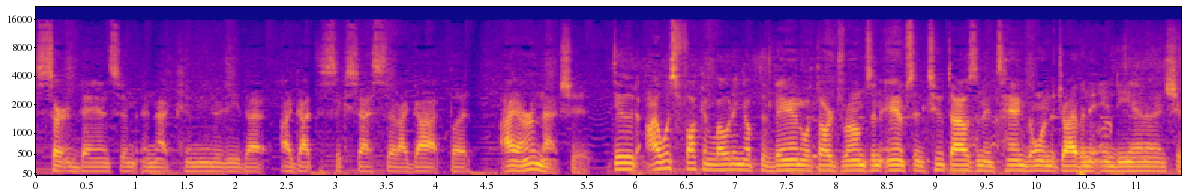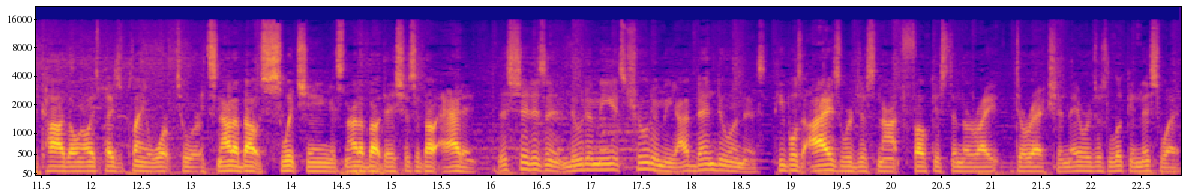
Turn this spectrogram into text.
certain bands in, in that community that I got the success that I got, but I earned that shit. Dude, I was fucking loading up the van with our drums and amps in 2010, going to driving to Indiana and Chicago and all these places playing Warped Tour. It's not about switching, it's not about that, it's just about adding. This shit isn't new to me, it's true to me. I've been doing this. People's eyes were just not focused in the right direction, they were just looking this way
